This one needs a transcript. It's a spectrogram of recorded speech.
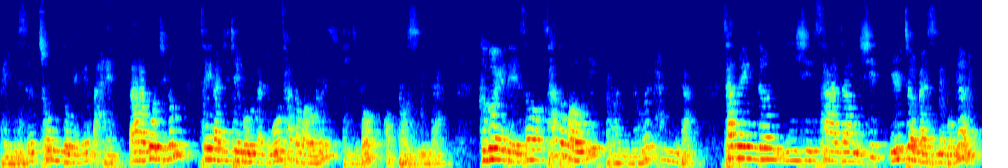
벨리스 총독에게 말했다라고 지금 세 가지 제목을 가지고 사도 바울을 뒤집어 엎었습니다. 그거에 대해서 사도 바울이 변명을 합니다. 사도행전 24장 11절 말씀에 보면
